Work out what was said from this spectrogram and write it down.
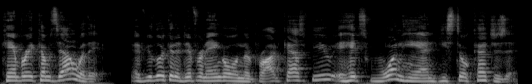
Cam Brate comes down with it. If you look at a different angle in the broadcast view, it hits one hand, he still catches it.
